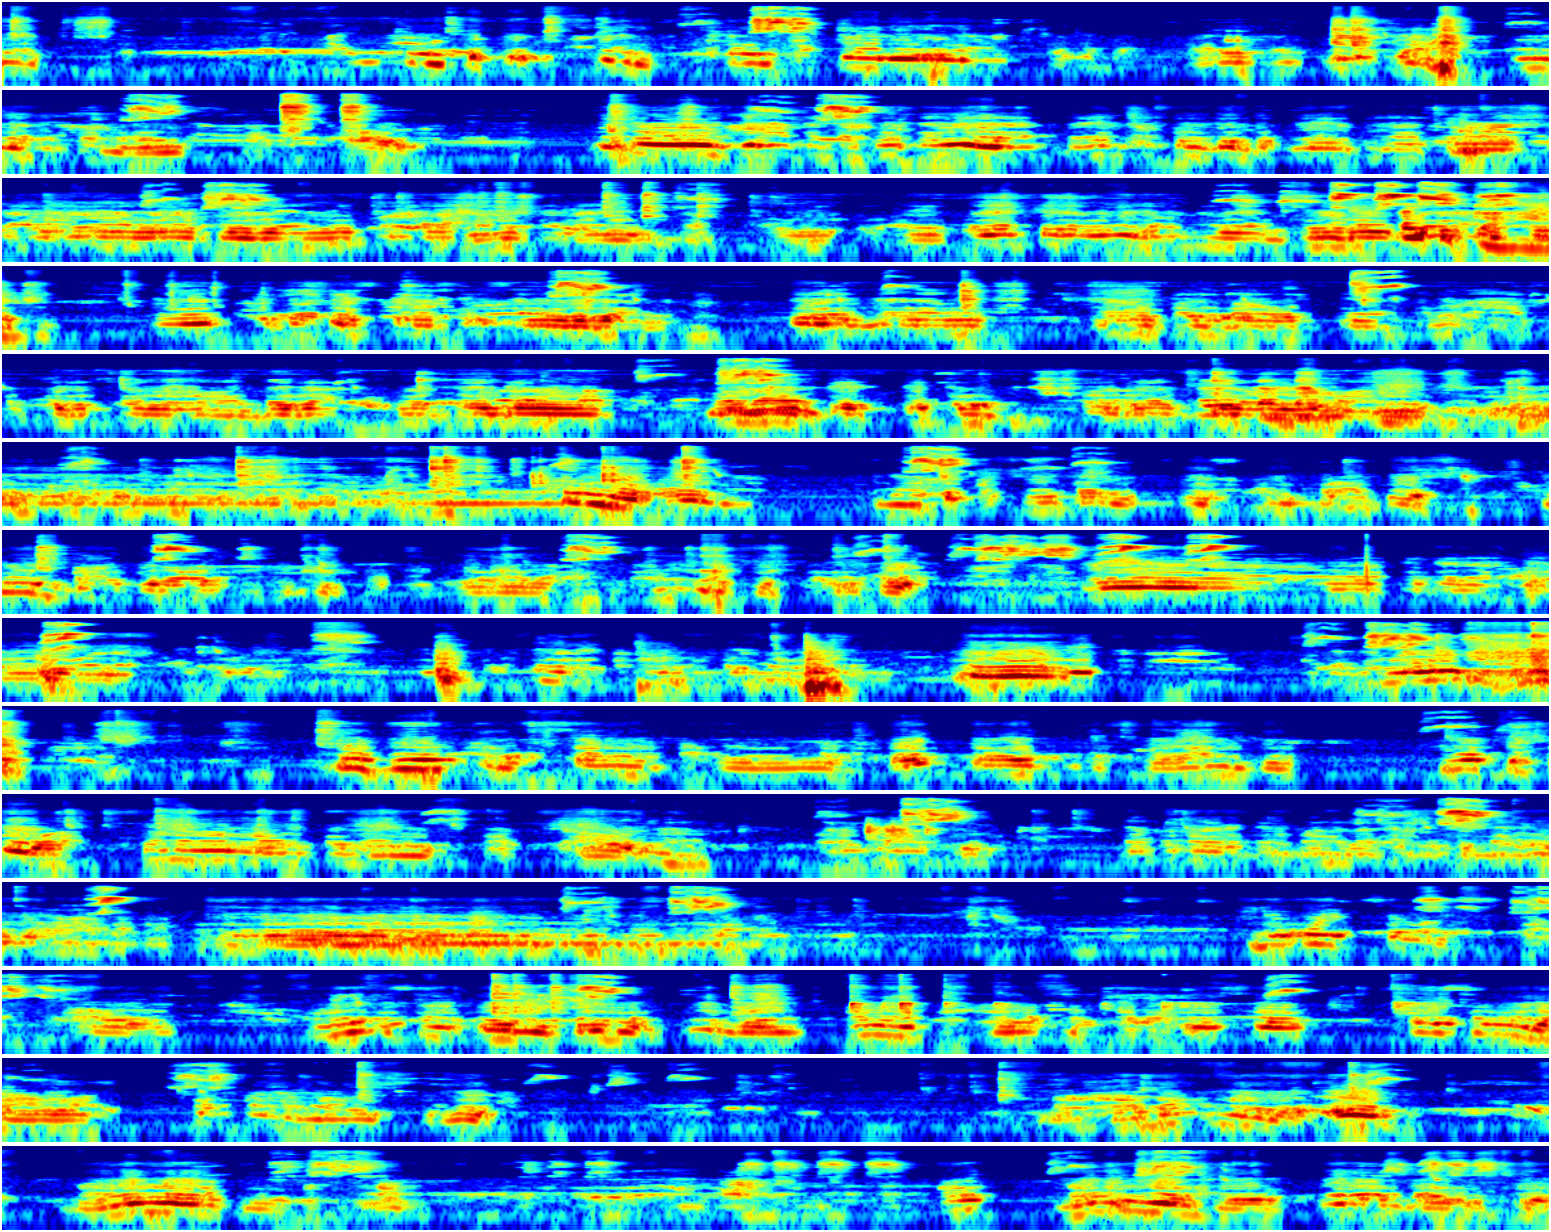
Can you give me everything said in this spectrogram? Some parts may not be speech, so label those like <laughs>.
Ito yung pinakatakutan nila dahil sa pagdodokumento natin ng salo ng mga material nito na nakamitan ng tao nito ay wala silang nilang hangad kung hindi natin yung ecosystem sa isang lugar tulad na lang ng pagbawat niya sa mga populasyon ng mga daga na pwedeng manifest ito kontra sa mga para sa akin, kang bahala kasi kita sa isang sa panamang sunod. Mahaba ang maliit, may malaking pakpak, at may iyahe na daw ito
